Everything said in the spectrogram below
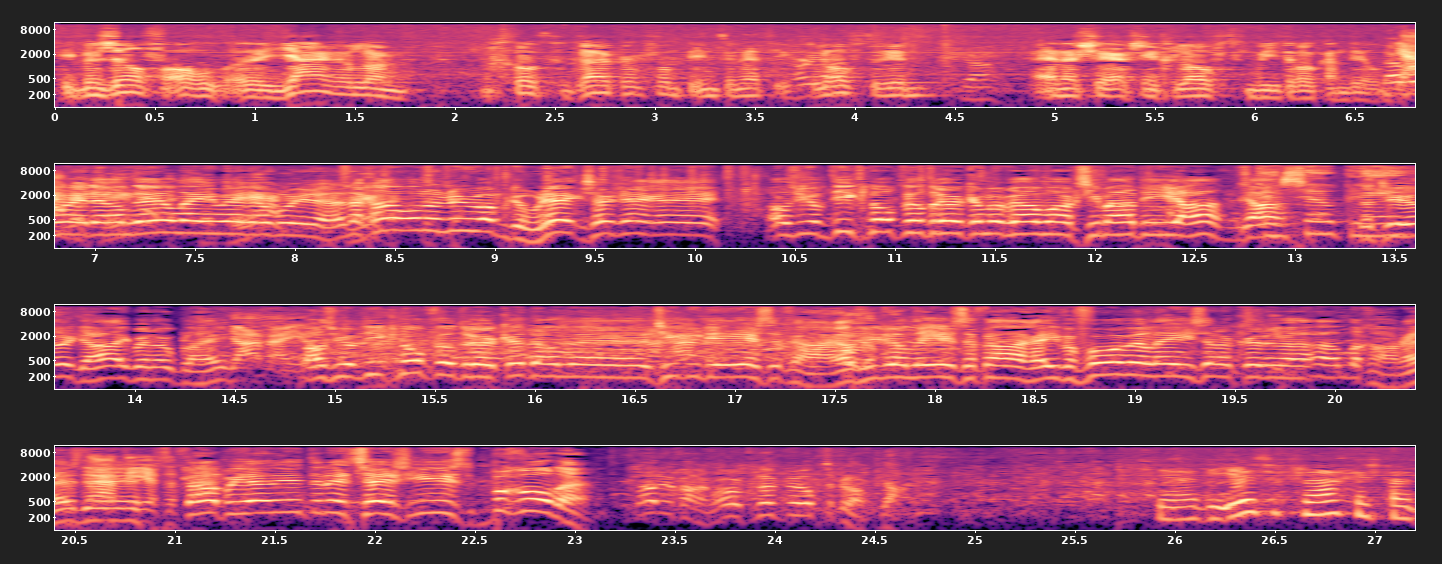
Ik ben zelf al eh, jarenlang een groot gebruiker van het internet. Ik geloof erin. En als je ergens in gelooft, moet je er ook aan deelnemen. Dan moet je er aan deelnemen en dan moet je er. Dan gaan we er nu op doen. Hè. Ik zou zeggen, eh, als u op die knop wilt drukken, mevrouw Maxima, die ja, ja, natuurlijk, ja, ik ben ook blij. Als u op die knop wilt drukken, dan eh, ziet u de eerste vraag. Als u dan de eerste vraag even voor wil lezen, dan kunnen we aan de gang. Hè. de. KPN internetsessie is begonnen. Gaat u gang, hoor, weer op de knop, ja. Ja, de eerste vraag is van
